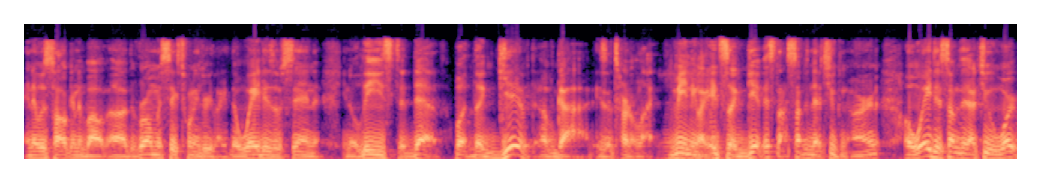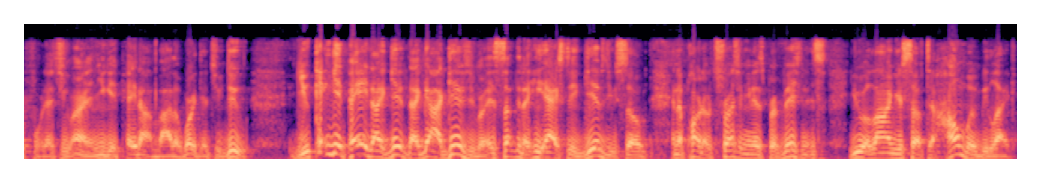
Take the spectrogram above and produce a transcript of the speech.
and it was talking about uh, the Romans six twenty three, like the wages of sin, you know, leads to death, but the gift of God is eternal life. Meaning, like it's a gift. It's not something that you can earn. A wage is something that you work for, that you earn, and you get paid out by the work that you do. You can't get paid that gift that God gives you, bro. It's something that He actually gives you. So, and a part of trusting in His provision is you allowing yourself to humble and be like,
